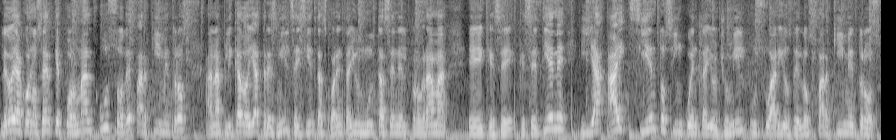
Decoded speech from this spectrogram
le doy a conocer que por mal uso de parquímetros han aplicado ya 3.641 multas en el programa eh, que, se, que se tiene y ya hay 158 mil usuarios de los parquímetros.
